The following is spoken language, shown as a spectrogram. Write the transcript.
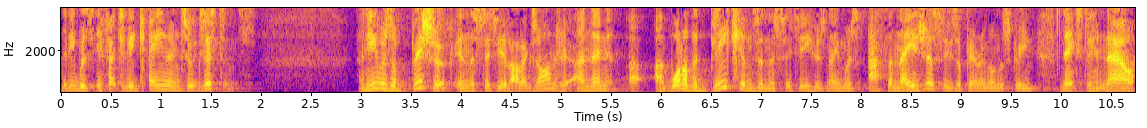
that he was effectively came into existence. And he was a bishop in the city of Alexandria. And then uh, uh, one of the deacons in the city, whose name was Athanasius, who's appearing on the screen next to him now,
